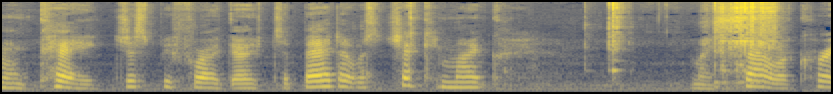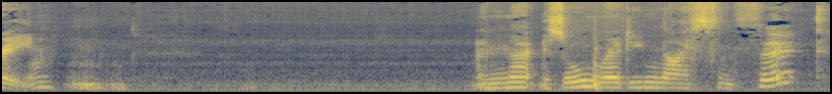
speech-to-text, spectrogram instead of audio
Okay, just before I go to bed, I was checking my my sour cream. And that is already nice and thick.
